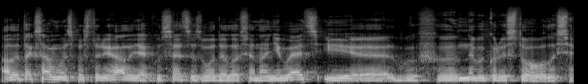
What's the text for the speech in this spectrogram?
Але так само ми спостерігали, як усе це зводилося на нівець і е, не використовувалося.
